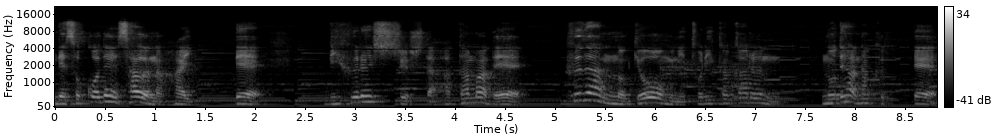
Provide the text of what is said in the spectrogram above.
でそこでサウナ入ってリフレッシュした頭で普段の業務に取り掛かるんのではなくって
